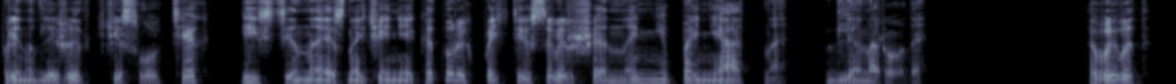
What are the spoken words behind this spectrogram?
принадлежит к числу тех, истинное значение которых почти совершенно непонятно для народа. Вывод.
